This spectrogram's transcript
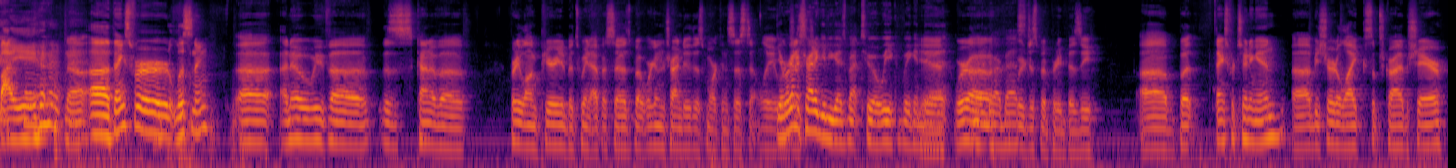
Bye. no, uh, thanks for listening. Uh, I know we've uh, this is kind of a pretty long period between episodes, but we're gonna try and do this more consistently. Yeah, we're gonna just- try to give you guys about two a week if we can do Yeah, it. we're gonna uh, do our best. we've just been pretty busy. Uh, but thanks for tuning in. Uh, be sure to like, subscribe, share,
